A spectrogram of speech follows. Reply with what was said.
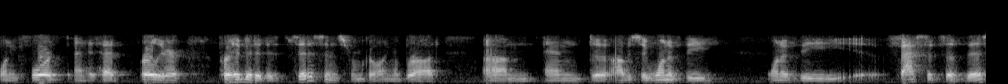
24th, and it had earlier prohibited its citizens from going abroad. Um, and uh, obviously, one of the one of the uh, facets of this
